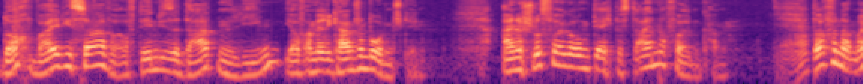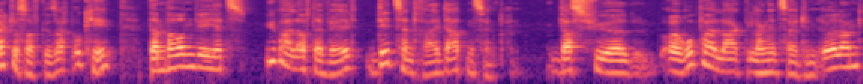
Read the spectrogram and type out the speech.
doch, weil die Server, auf denen diese Daten liegen, ja auf amerikanischem Boden stehen. Eine Schlussfolgerung, der ich bis dahin noch folgen kann. Daraufhin hat Microsoft gesagt, okay, dann bauen wir jetzt überall auf der Welt dezentral Datenzentren. Das für Europa lag lange Zeit in Irland.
